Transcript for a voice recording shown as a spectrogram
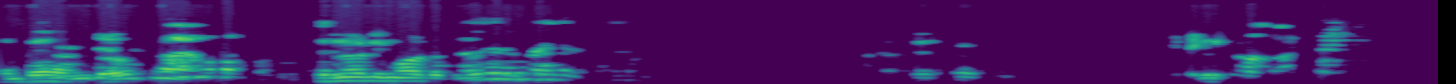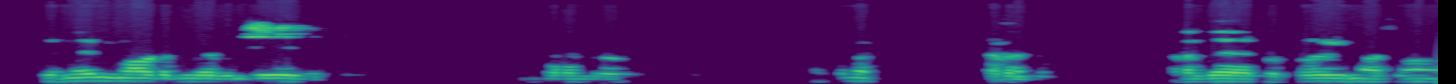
என் பேர் அன்பு. திருநெல்வேலி மாவட்டத்தில் திருநெல்வேலி மாவட்டத்துல இருந்து கடந்த கடந்த கடந்த பிப்ரவரி மாதம்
